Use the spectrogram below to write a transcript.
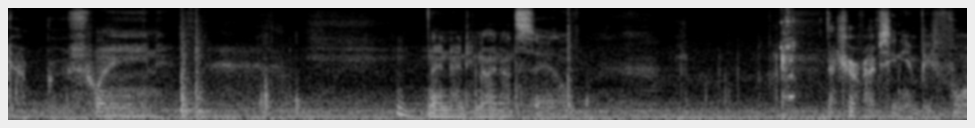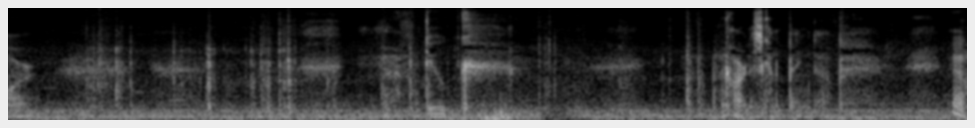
Got Bruce Wayne. Hmm, nine ninety nine on sale. Not sure if I've seen him before. Uh, Duke. Card is kind of banged up. Oh.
